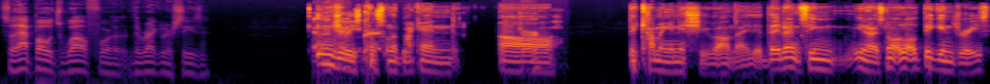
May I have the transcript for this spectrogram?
So that bodes well for the regular season. Injuries, Chris, on the back end are sure. becoming an issue, aren't they? They don't seem, you know, it's not a lot of big injuries,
